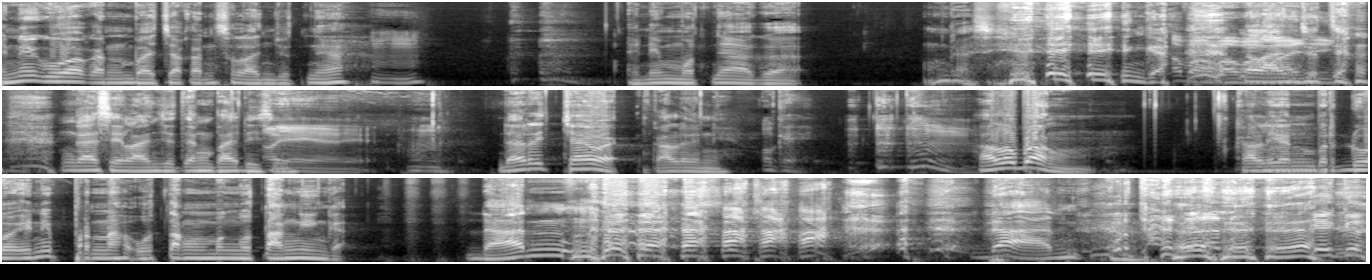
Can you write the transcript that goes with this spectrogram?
ini gua akan bacakan selanjutnya. Mm-mm. Ini moodnya agak enggak sih. enggak. Apa, apa, apa, lanjut yang enggak sih lanjut yang tadi Oh sih. iya iya. iya. Hmm. Dari cewek kali ini. Oke. Halo Bang. Kalian berdua ini pernah utang mengutangi enggak? Dan dan Pertanyaan kayak gue,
